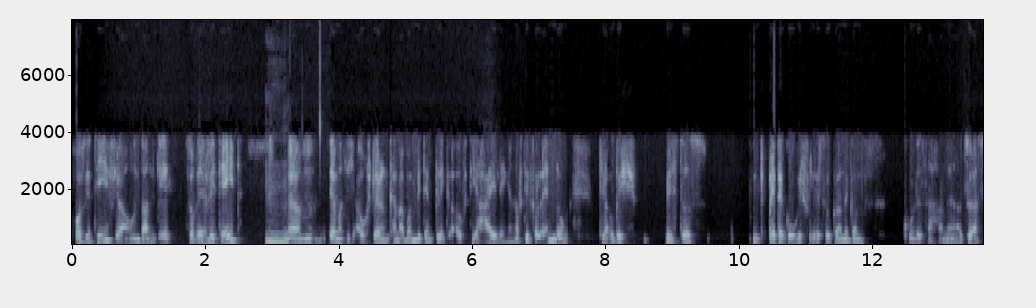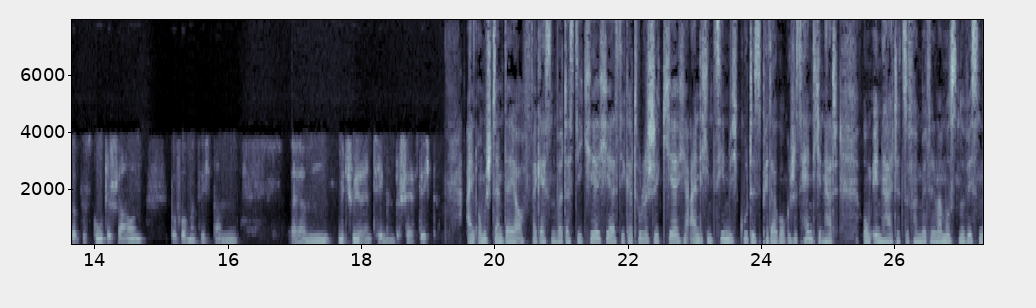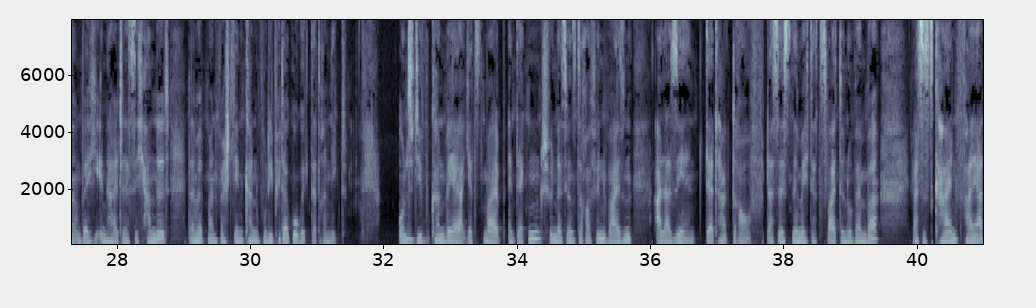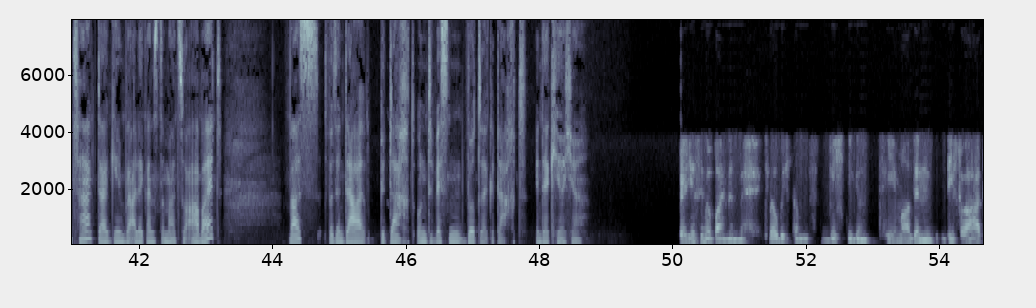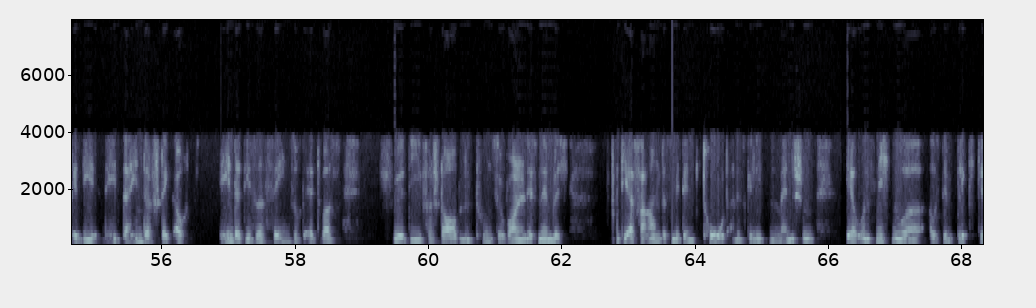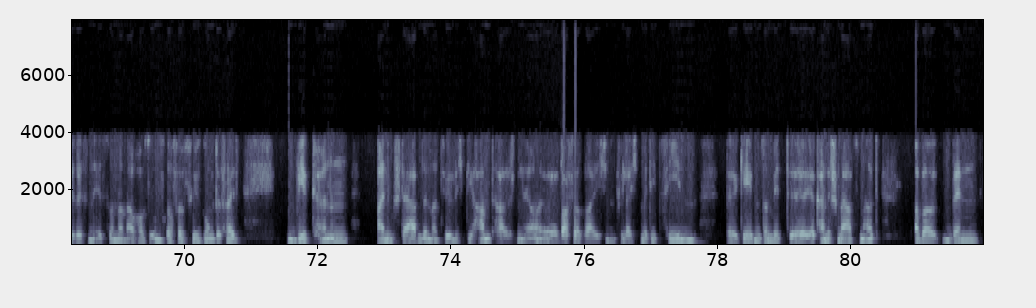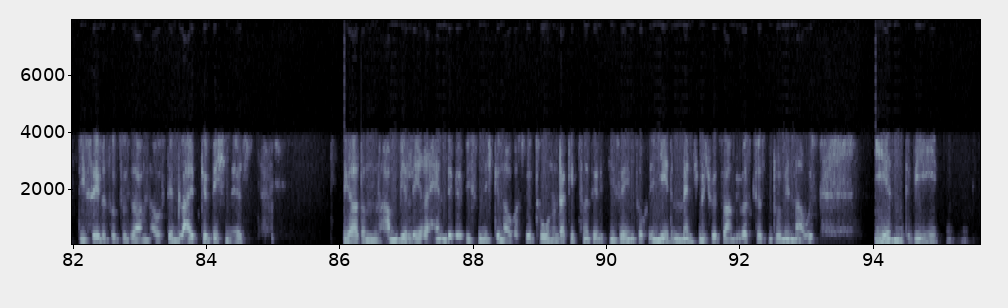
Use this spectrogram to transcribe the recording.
positiv, ja, und dann geht zur Realität, mhm. ähm, der man sich auch stellen kann. Aber mit dem Blick auf die Heiligen, auf die Vollendung, glaube ich, ist das pädagogisch vielleicht sogar eine ganz coole Sache. Ne? Also zuerst auf das Gute schauen, bevor man sich dann ähm, mit schwierigen Themen beschäftigt. Ein Umstand, der ja oft vergessen wird, dass die Kirche, dass die katholische Kirche eigentlich ein ziemlich gutes pädagogisches Händchen hat, um Inhalte zu vermitteln. Man muss nur wissen, um welche Inhalte es sich handelt, damit man verstehen kann, wo die Pädagogik da drin liegt. Und die können wir ja jetzt mal entdecken. Schön, dass Sie uns darauf hinweisen. Aller Seelen, der Tag drauf. Das ist nämlich der 2. November. Das ist kein Feiertag. Da gehen wir alle ganz normal zur Arbeit. Was wird denn da bedacht und wessen wird da gedacht in der Kirche? Ja, hier sind wir bei einem, glaube ich, ganz wichtigen Thema, denn die Frage, die dahinter steckt, auch hinter dieser Sehnsucht etwas für die Verstorbenen tun zu wollen, ist nämlich die Erfahrung, dass mit dem Tod eines geliebten Menschen er uns nicht nur aus dem Blick gerissen ist, sondern auch aus unserer Verfügung. Das heißt, wir können einem Sterbenden natürlich die Hand halten, ja, äh, Wasser reichen, vielleicht Medizin äh, geben, damit äh, er keine Schmerzen hat. Aber wenn die Seele sozusagen aus dem Leib gewichen ist, ja, dann haben wir leere Hände. Wir wissen nicht genau, was wir tun. Und da gibt es natürlich die Sehnsucht in jedem Menschen, ich würde sagen, übers Christentum hinaus, irgendwie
